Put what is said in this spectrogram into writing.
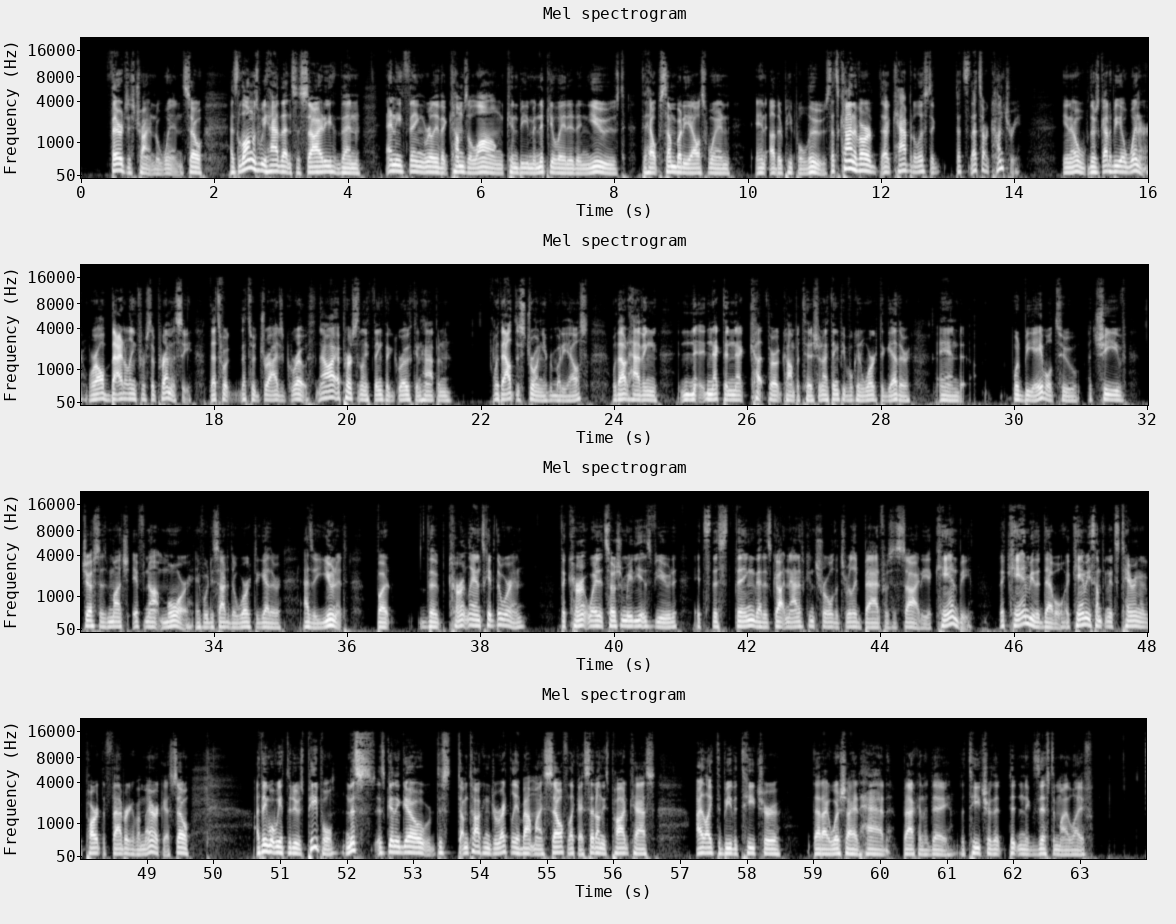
They're just trying to win. So as long as we have that in society, then anything really that comes along can be manipulated and used to help somebody else win and other people lose. That's kind of our capitalistic. That's that's our country. You know, there's got to be a winner. We're all battling for supremacy. That's what that's what drives growth. Now, I personally think that growth can happen without destroying everybody else, without having neck to neck cutthroat competition. I think people can work together and would be able to achieve just as much, if not more, if we decided to work together as a unit. But the current landscape that we're in, the current way that social media is viewed, it's this thing that has gotten out of control that's really bad for society. It can be. It can be the devil. It can be something that's tearing apart the fabric of America. So I think what we have to do as people, and this is going to go, just, I'm talking directly about myself. Like I said on these podcasts, I like to be the teacher that I wish I had had back in the day, the teacher that didn't exist in my life.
